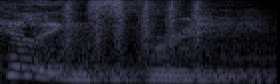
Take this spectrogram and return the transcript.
Killing spree.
